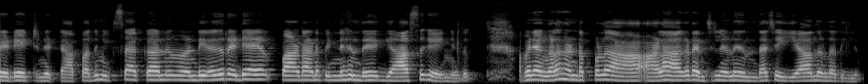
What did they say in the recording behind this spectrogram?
റെഡി ആയിട്ടുണ്ട് കേട്ടോ അപ്പോൾ അത് മിക്സ് ആക്കാനും വേണ്ടി അത് റെഡി ആയ പാടാണ്. പിന്നെ എന്ത്? ഗ്യാസ് കഴിഞ്ഞത്. അപ്പോൾ ഞങ്ങളെ കണ്ടപ്പോൾ ആളാകെ ടെൻഷനിലാണ് എന്താ ചെയ്യുക എന്നുള്ളതിലും.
